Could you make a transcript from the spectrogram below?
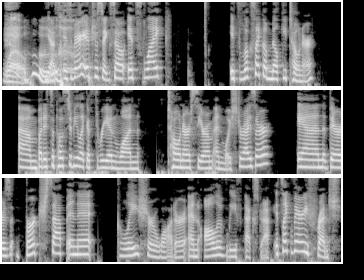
Whoa. Ooh. Yes, it's very interesting. So it's like it looks like a milky toner, um, but it's supposed to be like a three in one toner, serum, and moisturizer. And there's birch sap in it, glacier water, and olive leaf extract. It's like very French,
